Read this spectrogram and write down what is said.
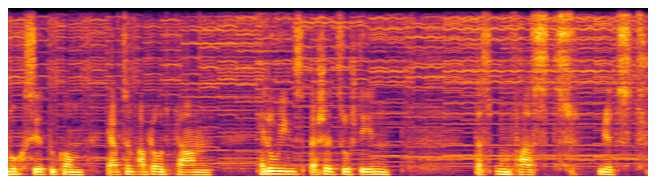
buxiert bekommen. Ihr habt im Upload-Plan Halloween Special zu stehen. Das umfasst jetzt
